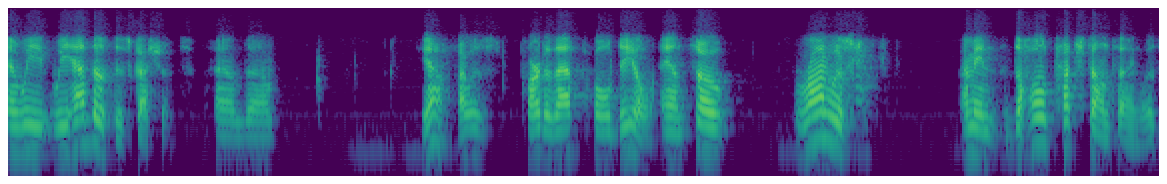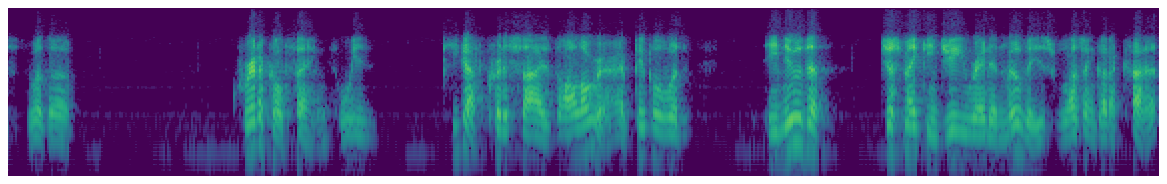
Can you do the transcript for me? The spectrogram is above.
And we we had those discussions, and um, yeah, I was part of that whole deal. And so Ron was, I mean, the whole touchstone thing was was a critical thing. We he got criticized all over. People would he knew that just making G-rated movies wasn't going to cut it.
